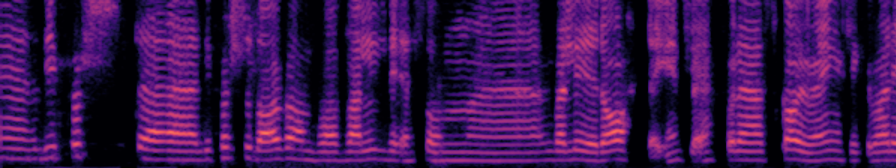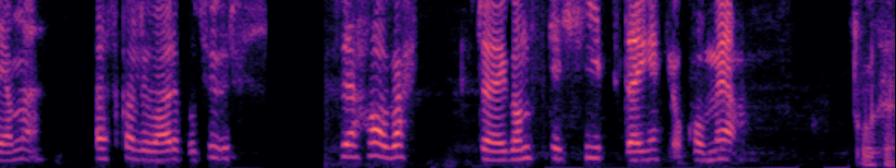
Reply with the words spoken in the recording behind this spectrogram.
Eh, de, første, de første dagene var veldig sånn eh, veldig rart, egentlig. For jeg skal jo egentlig ikke være hjemme. Jeg skal jo være på tur. Så det har vært eh, ganske kjipt egentlig å komme hjem. OK.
